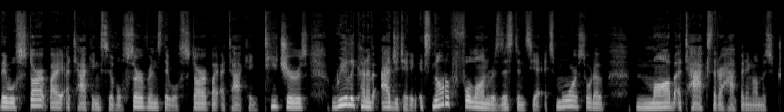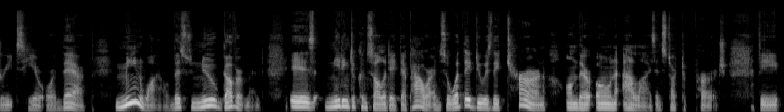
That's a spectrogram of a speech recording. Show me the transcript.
They will start by attacking civil servants. They will start by attacking teachers, really kind of agitating. It's not a full on resistance yet. It's more sort of mob attacks that are happening on the streets here or there. Meanwhile, this new government is needing to consolidate their power. And so what they do is they turn on their own allies and start to purge. The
